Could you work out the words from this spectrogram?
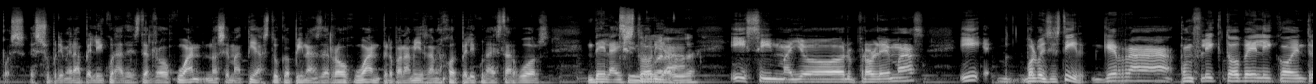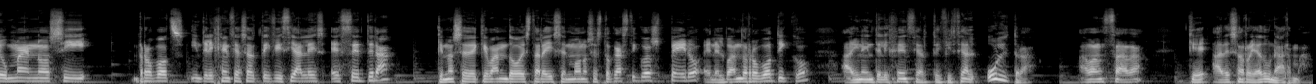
pues es su primera película desde Rogue One. No sé, Matías, tú qué opinas de Rogue One, pero para mí es la mejor película de Star Wars de la historia y sin mayor problemas. Y vuelvo a insistir, guerra, conflicto bélico entre humanos y robots, inteligencias artificiales, etcétera. Que no sé de qué bando estaréis en monos estocásticos, pero en el bando robótico hay una inteligencia artificial ultra avanzada que ha desarrollado un arma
